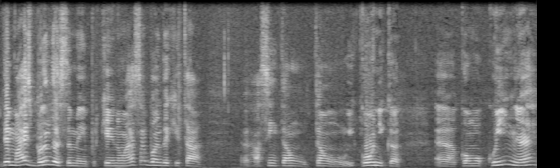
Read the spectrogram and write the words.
demais bandas também, porque não é essa banda que tá eh, assim tão, tão icônica eh, como Queen, né?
